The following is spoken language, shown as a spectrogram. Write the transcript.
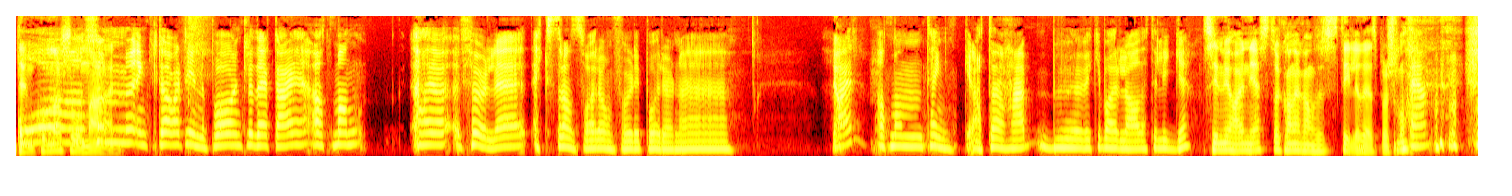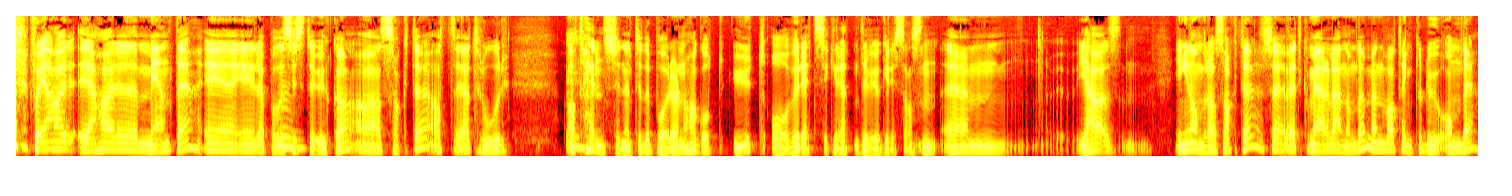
den kombinasjonen og er som der. enkelte har vært inne på, inkludert deg, at man eh, føler ekstra ansvar overfor de pårørende her. At man tenker at eh, her bør vi ikke bare la dette ligge. Siden vi har en gjest, så kan jeg kanskje stille det spørsmålet. Ja. For jeg har, jeg har ment det i, i løpet av den siste uka, og jeg har sagt det, at jeg tror at hensynet til de pårørende har gått ut over rettssikkerheten til Viggo Kristiansen. Jeg har, ingen andre har sagt det, så jeg vet ikke om jeg er aleine om det, men hva tenker du om det?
